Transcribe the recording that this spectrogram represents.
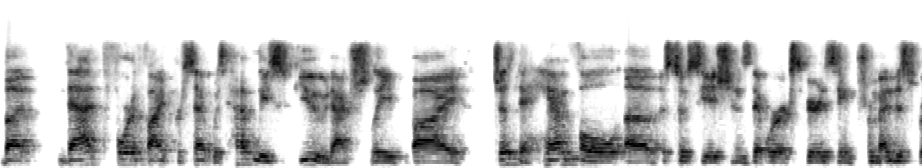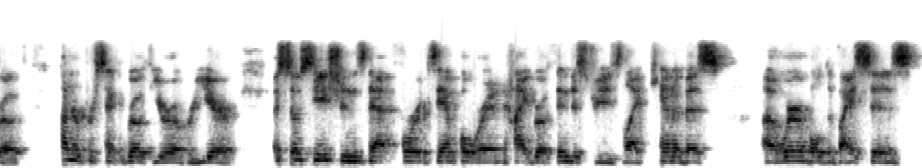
But that four to five percent was heavily skewed actually by just a handful of associations that were experiencing tremendous growth, 100% growth year over year. Associations that, for example, were in high growth industries like cannabis, uh, wearable devices,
